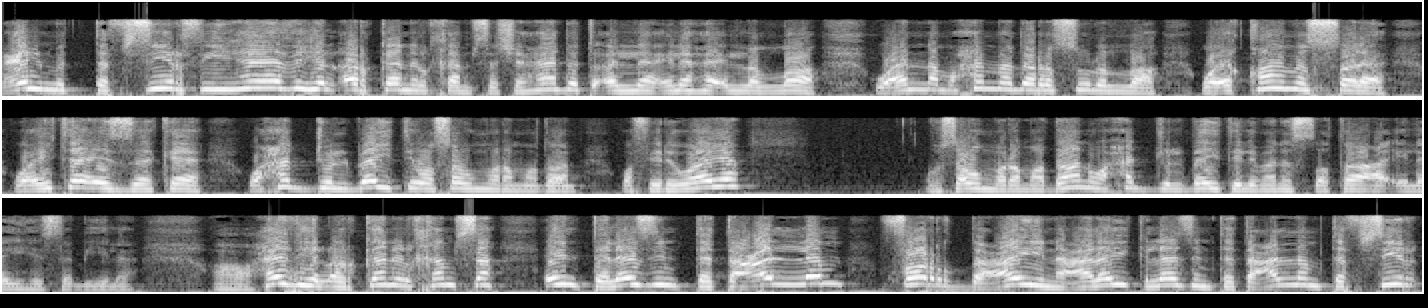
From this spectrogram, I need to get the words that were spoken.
علم التفسير في هذه الأركان الخمسة شهادة أن لا إله إلا الله وأن محمد رسول الله وإقام الصلاة وإيتاء الزكاة وحج البيت وصوم رمضان. وفي رواية وصوم رمضان وحج البيت لمن استطاع إليه سبيلا. آه هذه الأركان الخمسة أنت لازم تتعلم فرض عين عليك لازم تتعلم تفسير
